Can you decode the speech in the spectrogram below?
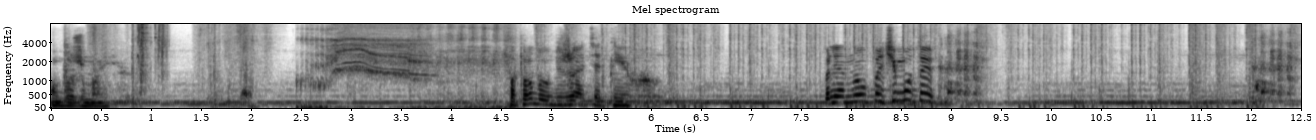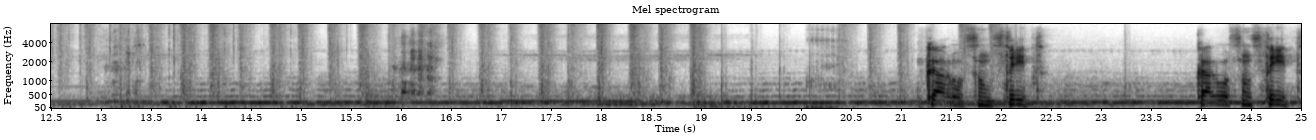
О боже мой. Попробуй убежать от них. Блин, ну почему ты... Карлсон Стрит. Карлсон Стрит.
